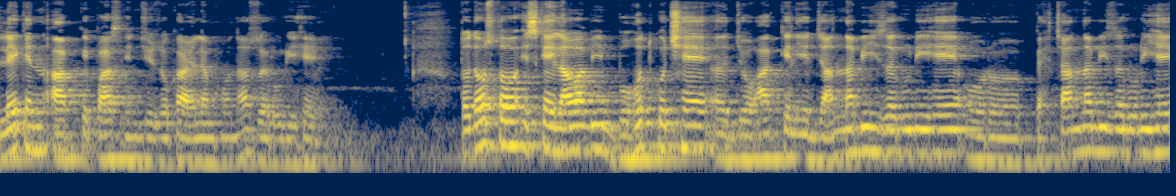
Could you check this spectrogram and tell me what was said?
लेकिन आपके पास इन चीज़ों का इलम होना ज़रूरी है। तो दोस्तों, इसके अलावा भी बहुत कुछ है जो आपके लिए जानना भी ज़रूरी है और पहचानना भी ज़रूरी है,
